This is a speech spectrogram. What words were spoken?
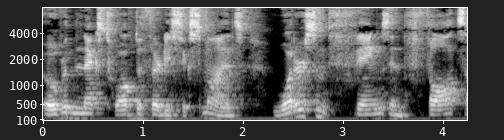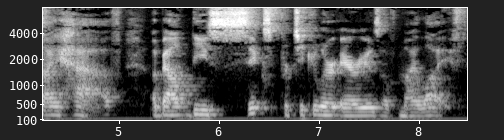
over the next 12 to 36 months, what are some things and thoughts I have about these six particular areas of my life?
